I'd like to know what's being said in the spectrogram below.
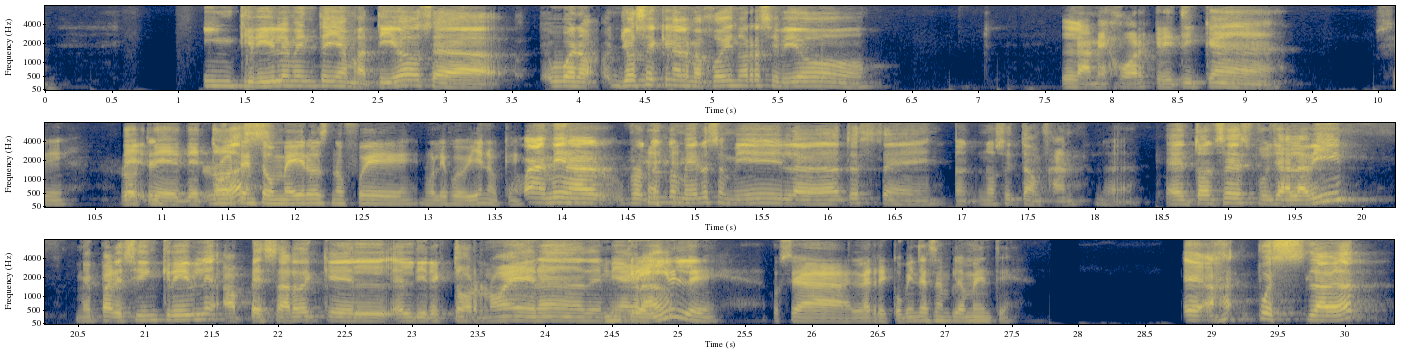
Increíblemente llamativa. O sea, bueno, yo sé que a lo mejor no recibió la mejor crítica. Sí. De, de, todas. Rotten Tomatoes no fue, no le fue bien o qué? Ah, mira, Rotten Tomatoes a mí, la verdad, este, no, soy tan fan. Entonces, pues ya la vi. Me pareció increíble, a pesar de que el, director no era de mi agrado. Increíble. O sea, la recomiendas ampliamente. Eh, pues la verdad,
